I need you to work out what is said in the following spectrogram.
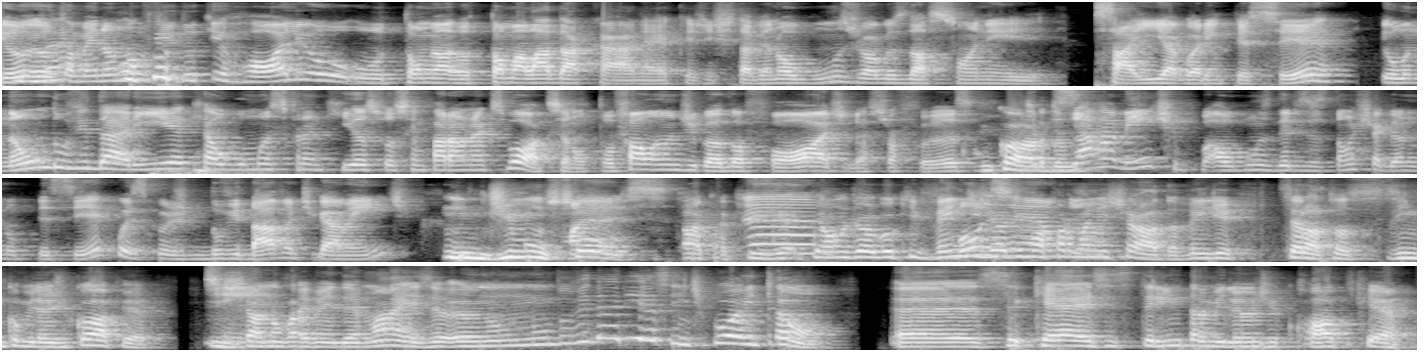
Eu, eu Né? também não duvido que role o, o toma, o toma lá da cá, né? Que a gente tá vendo alguns jogos da Sony sair agora em PC. Eu não duvidaria que algumas franquias fossem parar no Xbox. Eu não tô falando de God of War, de Last of Us. Concordo. Bizarramente, alguns deles estão chegando no PC, coisa que eu duvidava antigamente. Um Demon Souls, Mas- saca? Que É. é um jogo que vende Bom já de uma forma nichada. Vende, sei lá, tô 5 milhões de cópias e já não vai vender mais. Eu, eu não, não duvidaria, assim, tipo, então, é, você quer esses 30 milhões de cópias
